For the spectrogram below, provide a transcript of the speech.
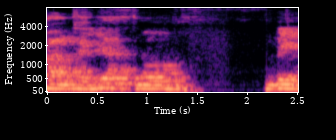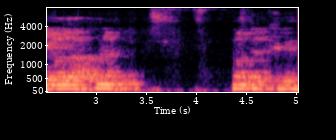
ปางไถ่ญาตินอนไม่นอนหลับนะนอนตะแคง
